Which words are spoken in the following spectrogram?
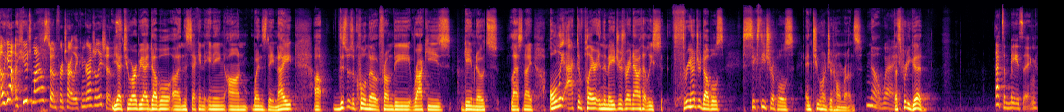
Oh yeah, a huge milestone for Charlie. Congratulations. Yeah, two RBI double uh, in the second inning on Wednesday night. Uh, this was a cool note from the Rockies game notes last night. Only active player in the majors right now with at least 300 doubles, 60 triples, and 200 home runs. No way. That's pretty good. That's amazing.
